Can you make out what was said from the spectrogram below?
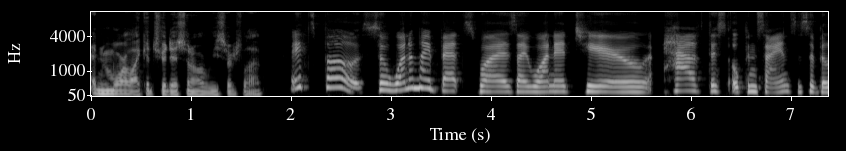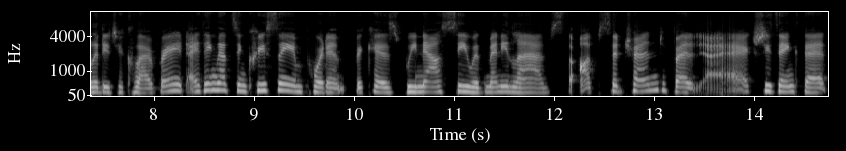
and more like a traditional research lab? It's both. So, one of my bets was I wanted to have this open science, this ability to collaborate. I think that's increasingly important because we now see with many labs the opposite trend. But I actually think that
